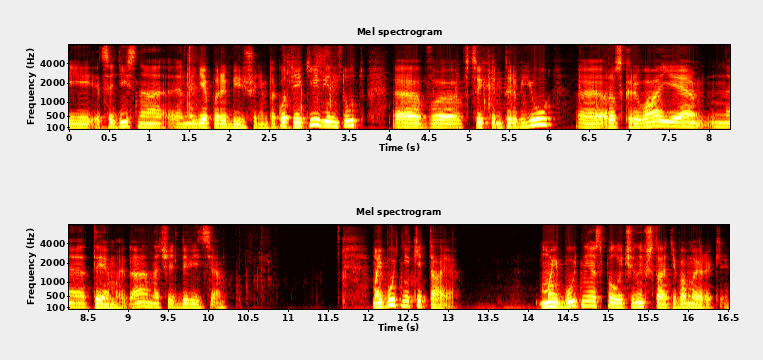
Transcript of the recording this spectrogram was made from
І це дійсно е, не є перебільшенням. Так от, які він тут е, в, в цих інтерв'ю розкриває теми. Да? Значить, дивіться. Майбутнє Китая, майбутнє Сполучених Штатів Америки,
